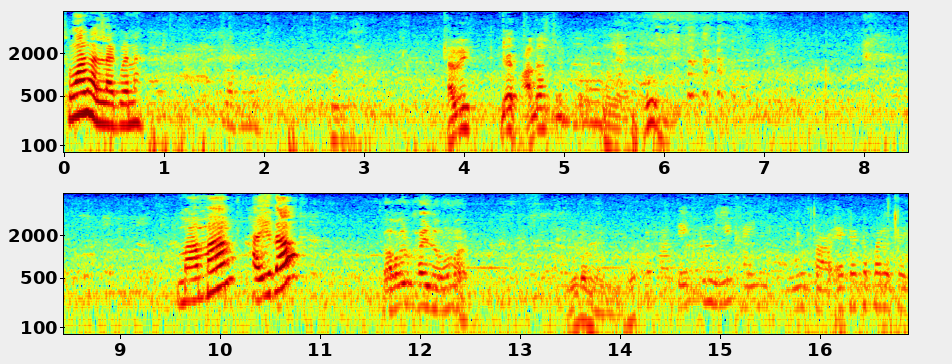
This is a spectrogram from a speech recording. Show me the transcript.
সময় ভালো লাগবে না। এ খাইয়ে দাও। বাবাকে দাও মামা হাতে একটু নিয়ে খাই। একা একা পারে তাই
